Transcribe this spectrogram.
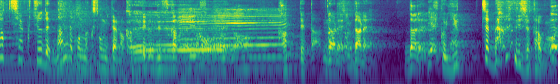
発100中でなんでこんなクソみたいなの買ってるんですかっていうのを買ってた。誰？誰？誰？いやこれ言っちゃダメでしょ多分。いや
